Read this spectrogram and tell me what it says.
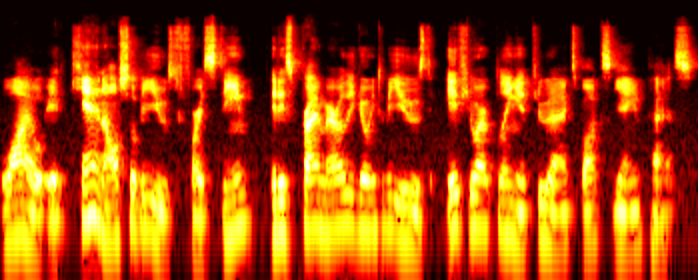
while it can also be used for Steam, it is primarily going to be used if you are playing it through Xbox Game Pass.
